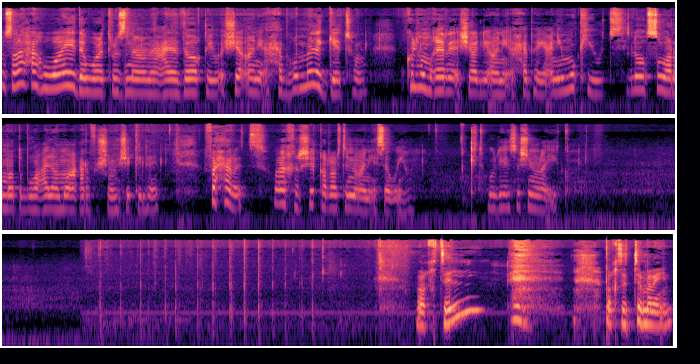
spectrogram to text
وصراحة هواية دورت رزنامة على ذوقي وأشياء اني أحبهم ما لقيتهم. كلهم غير الأشياء اللي اني أحبها يعني مو cute لو صور مطبوعة لا ما أعرف شلون شكلها. فحرت وآخر شي قررت إنه اني أسويهم. اكتبوا لي شنو رأيكم؟ وقت ال... وقت التمرين.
